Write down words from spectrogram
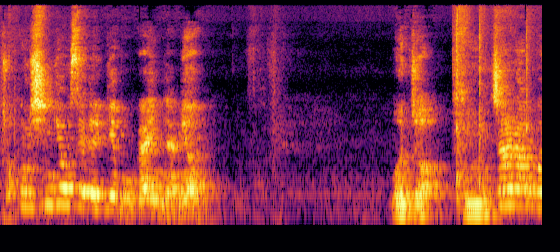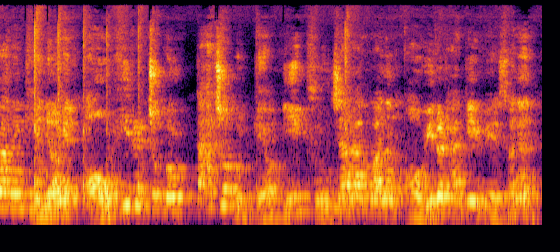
조금 신경 써야 될 게 뭐가 있냐면 먼저 분자라고 하는 개념의 어휘를 조금 따져볼게요. 이 분자라고 하는 어휘를 하기 위해서는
